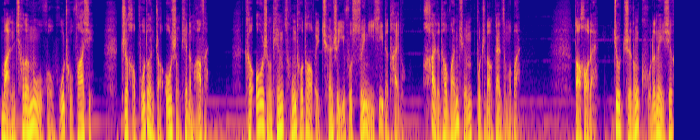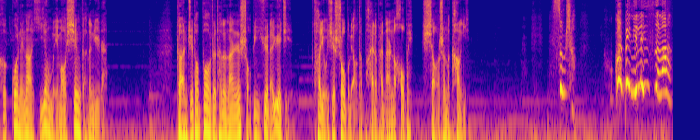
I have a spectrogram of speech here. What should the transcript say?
满腔的怒火无处发泄，只好不断找欧胜天的麻烦。可欧胜天从头到尾全是一副随你意的态度，害得他完全不知道该怎么办。到后来，就只能苦了那些和关莲娜一样美貌性感的女人。感觉到抱着他的男人手臂越来越紧。他有些受不了的拍了拍男人的后背，小声的抗议：“松手，我快被你勒死了！”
